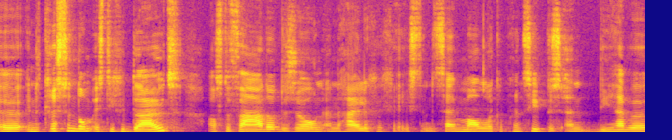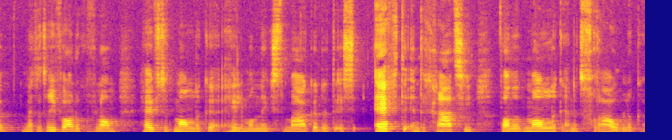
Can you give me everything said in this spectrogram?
uh, in het christendom is die geduid als de Vader, de Zoon en de Heilige Geest. En dat zijn mannelijke principes. En die hebben met de drievoudige vlam, heeft het mannelijke helemaal niks te maken. Dat is echt de integratie van het mannelijke en het vrouwelijke.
